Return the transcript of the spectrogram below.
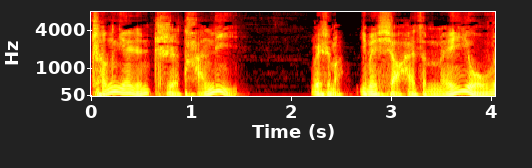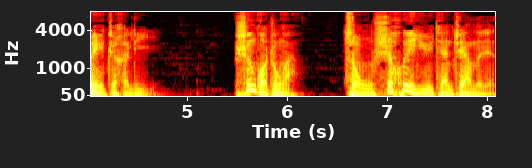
成年人只谈利益。为什么？因为小孩子没有位置和利益。生活中啊，总是会遇见这样的人，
